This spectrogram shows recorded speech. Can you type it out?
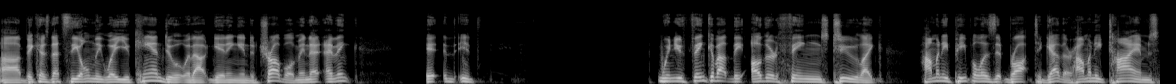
Uh, because that's the only way you can do it without getting into trouble. I mean, I, I think it, it when you think about the other things too, like how many people has it brought together? How many times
